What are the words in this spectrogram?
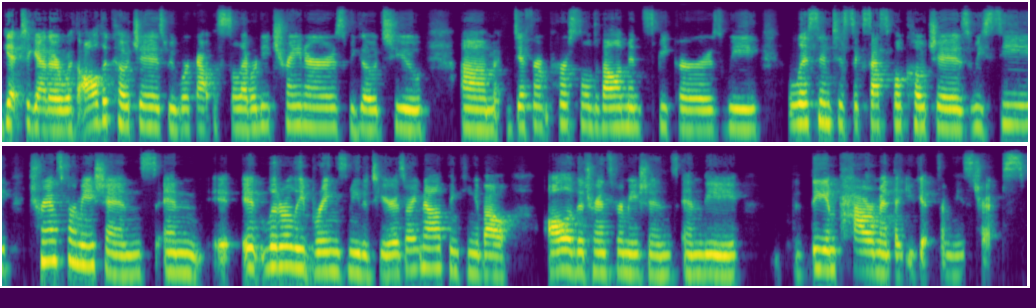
get together with all the coaches. We work out with celebrity trainers. We go to um, different personal development speakers. We listen to successful coaches. We see transformations, and it, it literally brings me to tears right now thinking about all of the transformations and the the empowerment that you get from these trips.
